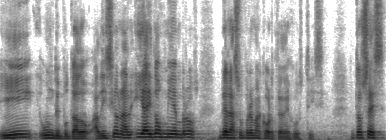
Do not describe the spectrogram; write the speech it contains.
y un diputado adicional y hay dos miembros de la Suprema Corte de Justicia. Entonces,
